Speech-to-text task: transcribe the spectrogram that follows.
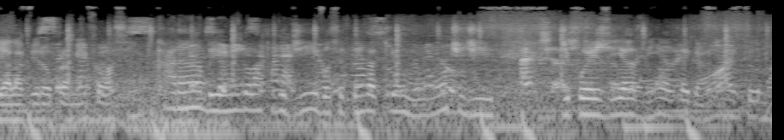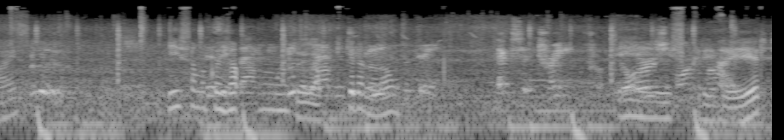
E ela virou pra mim e falou assim, caramba, eu indo lá todo dia, você tendo aqui um monte de, de poesiazinhas legais e tudo mais. Isso é uma coisa muito legal, porque querendo ou não, escrever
